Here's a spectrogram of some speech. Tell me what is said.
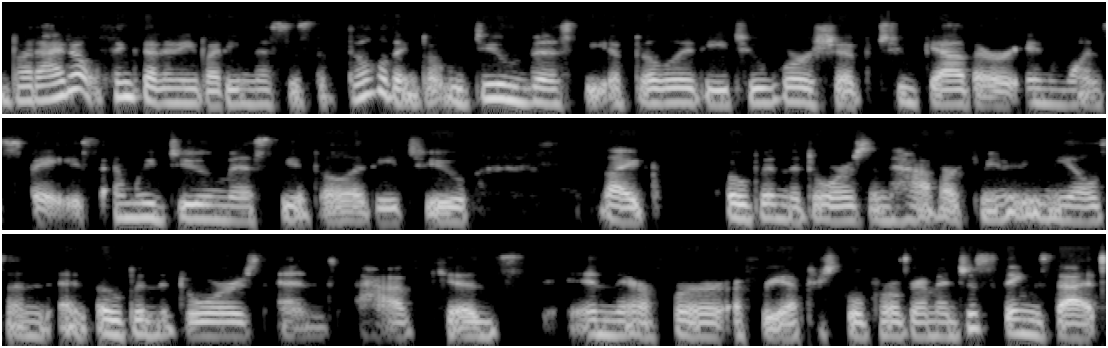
but i don't think that anybody misses the building but we do miss the ability to worship together in one space and we do miss the ability to like open the doors and have our community meals and, and open the doors and have kids in there for a free after school program and just things that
